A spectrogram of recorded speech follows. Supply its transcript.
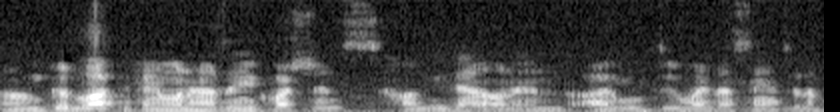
Um, good luck. If anyone has any questions, hunt me down and I will do my best to answer them.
